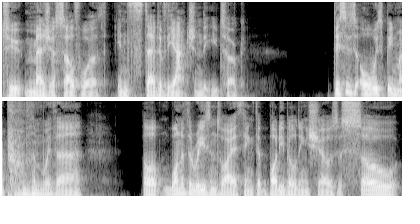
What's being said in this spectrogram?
to measure self worth instead of the action that you took. This has always been my problem with, uh, or one of the reasons why I think that bodybuilding shows are so,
